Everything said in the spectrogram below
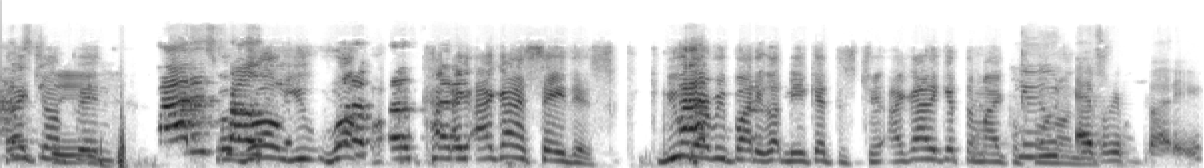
Can I jump in? That is So, bro, you, one Ro, of us can- I, I gotta say this. Mute everybody. Let me get this. cha- I gotta get the microphone Mute on this. one. everybody.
